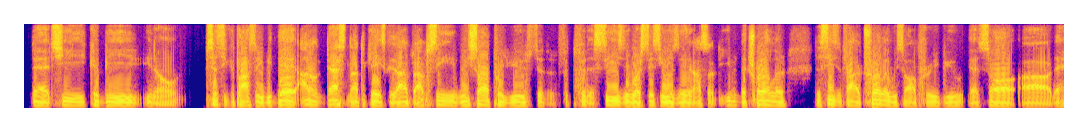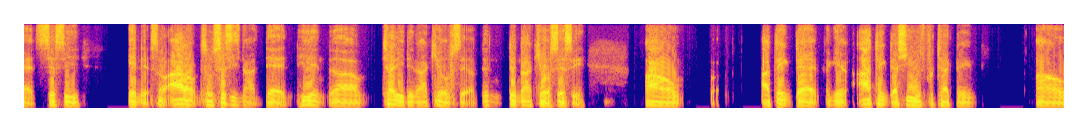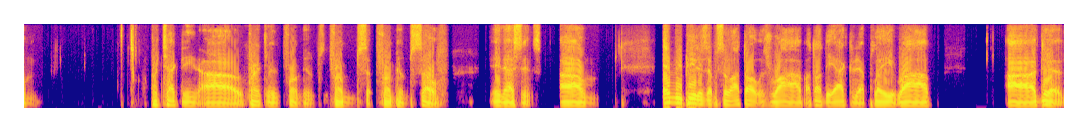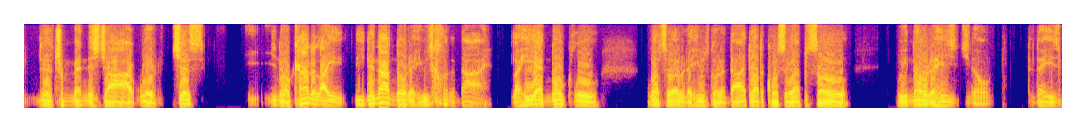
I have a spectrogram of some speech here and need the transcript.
that she could be, you know, Cissy could possibly be dead. I don't. That's not the case because I've I've seen we saw previews to the for, for the season where Cissy was in. I saw even the trailer the season five trailer, we saw a preview that saw uh, that had Cissy in it. So I don't. So Cissy's not dead. He didn't. Uh, Teddy did not kill. Didn't did not kill Cissy. Um, I think that again. I think that she was protecting, um, protecting uh Franklin from him from from himself, in essence. Um, MVP of this episode, I thought was Rob. I thought the actor that played Rob uh, did a, did a tremendous job with just you know, kind of like he did not know that he was going to die. Like he had no clue whatsoever that he was going to die throughout the course of the episode. We know that he's, you know, that he's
